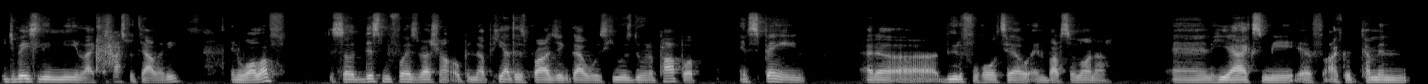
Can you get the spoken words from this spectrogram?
which basically means like hospitality in Wolof. So this before his restaurant opened up, he had this project that was he was doing a pop up in Spain at a, a beautiful hotel in Barcelona, and he asked me if I could come in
